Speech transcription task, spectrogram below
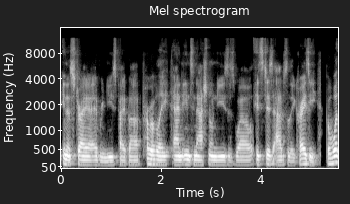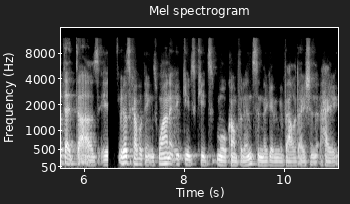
in Australia, every newspaper, probably, and international news as well. It's just absolutely crazy. But what that does is it does a couple of things. One, it gives kids more confidence and they're getting the validation that, hey,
